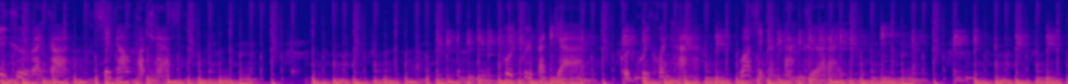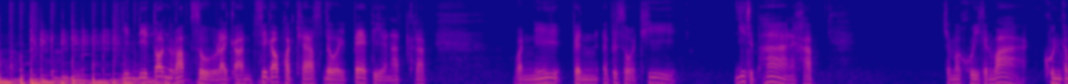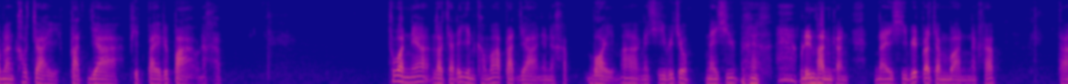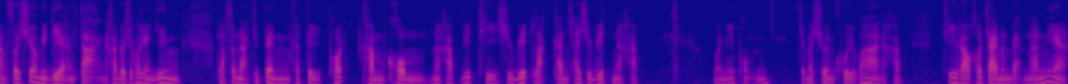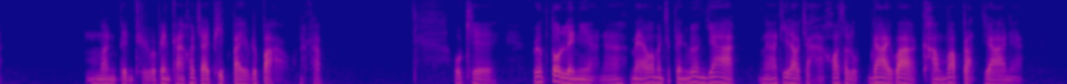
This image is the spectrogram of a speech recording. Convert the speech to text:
นี่คือรายการ Seek Out Podcast พูดคุยปรัชญาขุดคุ้ยค้นหาว่าสิ่งต่างๆ คืออะไร ยินดีต้อนรับสู่รายการ Seek Out Podcast โดยเป้ปิยณัฐครับ วันนี้เป็น episode ที่ 25 นะครับ จะมาคุยกันว่าคุณกำลังเข้าใจปรัชญาผิดไปหรือเปล่านะครับ ทุกวันนี้เราจะได้ยินคำว่าปรัชญาเนี่ยนะครับ บ่อยมากในชีวิตในชีวิตลิ้นพันกัน ในชีวิตประจำวันนะครับ ตามโซเชียลมีเดียต่างๆนะครับ โดยเฉพาะอย่างยิ่งลักษณะที่เป็นคติพจน์คำคมนะครับ วิถีชีวิตหลักการใช้ชีวิตนะครับ วันนี้ผมจะมาชวนคุยว่านะครับ ที่เราเข้าใจมันแบบนั้นเนี่ยมันเป็นถือว่าเป็นการเข้าใจผิดไปหรือเปล่านะครับ โอเค เริ่มต้นเลยเนี่ยนะแม้ว่ามันจะเป็นเรื่องยากนะที่เราจะหาข้อสรุปได้ว่าคำว่าปรัชญาเนี่ย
